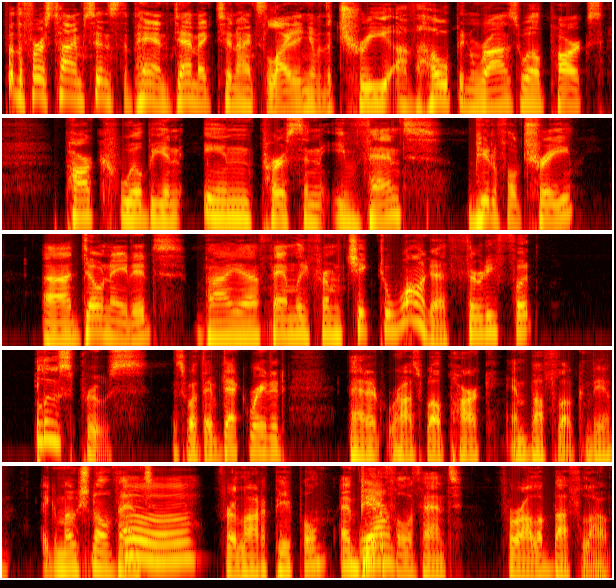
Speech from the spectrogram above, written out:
For the first time since the pandemic, tonight's lighting of the Tree of Hope in Roswell Parks Park will be an in-person event. Beautiful tree uh, donated by a family from Cheektowaga. 30 foot blue spruce is what they've decorated. That at Roswell Park in Buffalo can be a big emotional event Mm. for a lot of people. and beautiful event for all of Buffalo.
